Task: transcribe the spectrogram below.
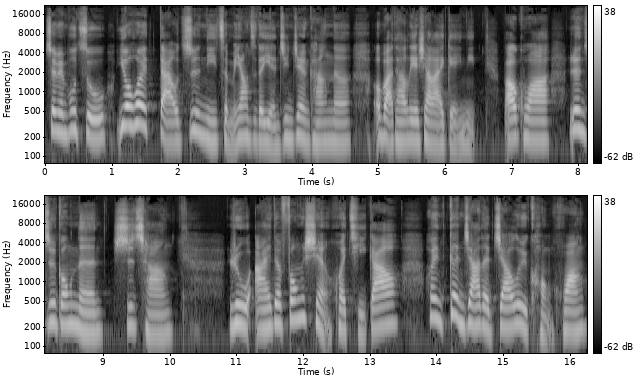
睡眠不足又会导致你怎么样子的眼睛健康呢？我把它列下来给你，包括认知功能失常，乳癌的风险会提高，会更加的焦虑恐慌，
